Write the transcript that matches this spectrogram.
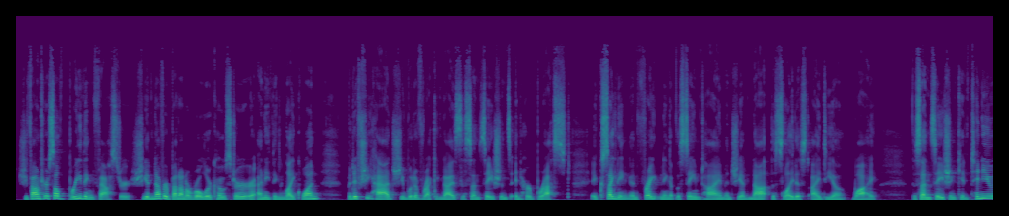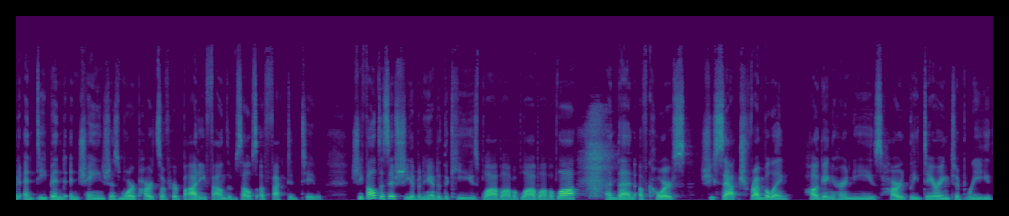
She found herself breathing faster. She had never been on a roller coaster or anything like one, but if she had, she would have recognized the sensations in her breast exciting and frightening at the same time, and she had not the slightest idea why. The sensation continued and deepened and changed as more parts of her body found themselves affected too. She felt as if she had been handed the keys, blah, blah, blah, blah, blah, blah, blah. And then, of course, she sat trembling, hugging her knees, hardly daring to breathe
